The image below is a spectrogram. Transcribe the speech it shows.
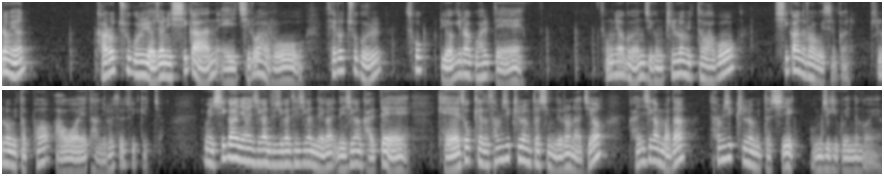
그러면 가로축을 여전히 시간 h로 하고 세로축을 속력이라고 할 때 속력은 지금 킬로미터하고 시간으로 하고 있으니까 킬로미터 퍼 아워의 단위를 쓸 수 있겠죠. 그러면 시간이 1시간, 2시간, 3시간, 4시간 갈 때 계속해서 30km씩 늘어나죠. 1시간마다 30km씩 움직이고 있는 거예요.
